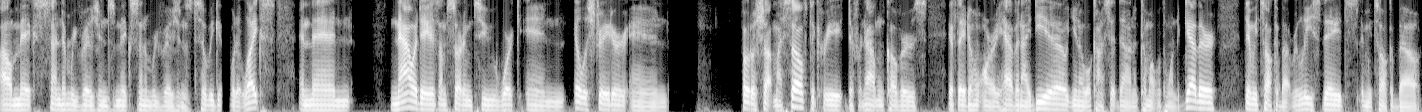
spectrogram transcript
I'll mix send them revisions mix send them revisions until we get what it likes. And then nowadays i'm starting to work in illustrator and photoshop myself to create different album covers. If they don't already have an idea you know we'll kind of sit down and come up with one together. Then we talk about release dates and we talk about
